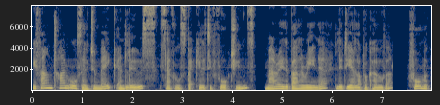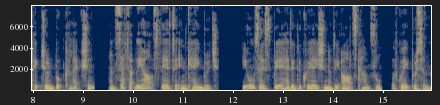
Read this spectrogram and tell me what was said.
he found time also to make and lose several speculative fortunes, marry the ballerina Lydia Lopokova, form a picture and book collection, and set up the Arts Theatre in Cambridge. He also spearheaded the creation of the Arts Council of Great Britain.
